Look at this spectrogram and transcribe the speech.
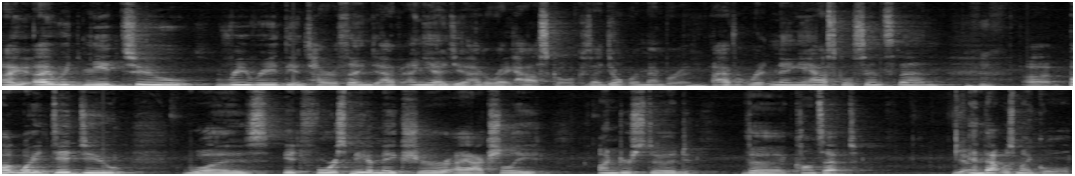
I, I, I would need to reread the entire thing to have any idea how to write Haskell because I don't remember it. Mhm. I haven't written any Haskell since then. Mhm. Uh, but what it did do was it forced me to make sure I actually understood the concept, Yeah. and that was my goal.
